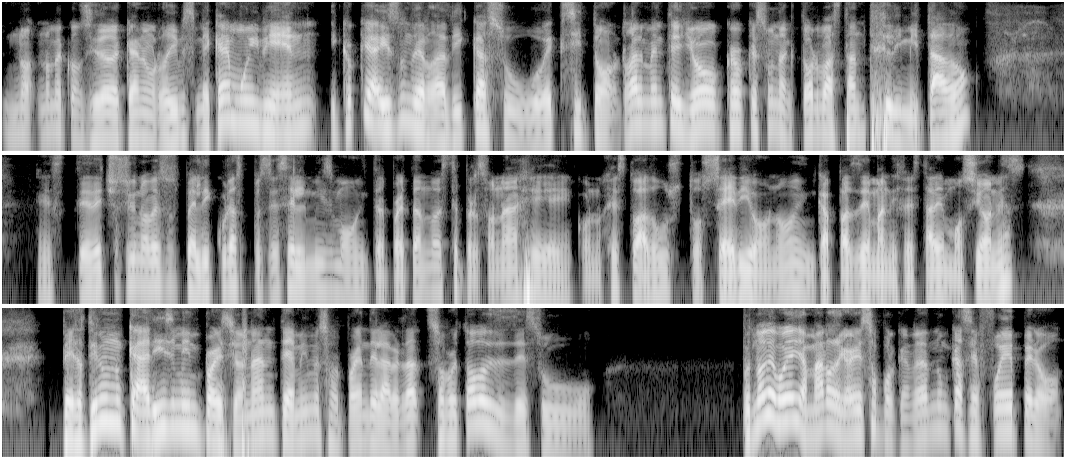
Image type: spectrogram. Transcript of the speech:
no, no me considero de Keanu Reeves, me cae muy bien y creo que ahí es donde radica su éxito. Realmente yo creo que es un actor bastante limitado. Este, de hecho, si uno ve sus películas, pues es él mismo interpretando a este personaje con un gesto adusto, serio, ¿no? Incapaz de manifestar emociones. Pero tiene un carisma impresionante, a mí me sorprende, la verdad, sobre todo desde su. Pues no le voy a llamar regreso porque en realidad nunca se fue, pero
